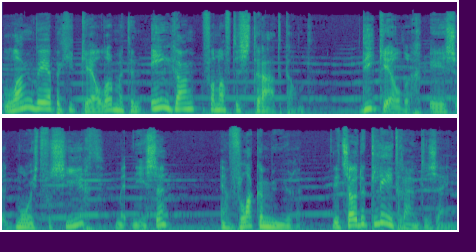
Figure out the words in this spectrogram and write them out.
langwerpige kelder met een ingang vanaf de straatkant. Die kelder is het mooist versierd met nissen en vlakke muren. Dit zou de kleedruimte zijn.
